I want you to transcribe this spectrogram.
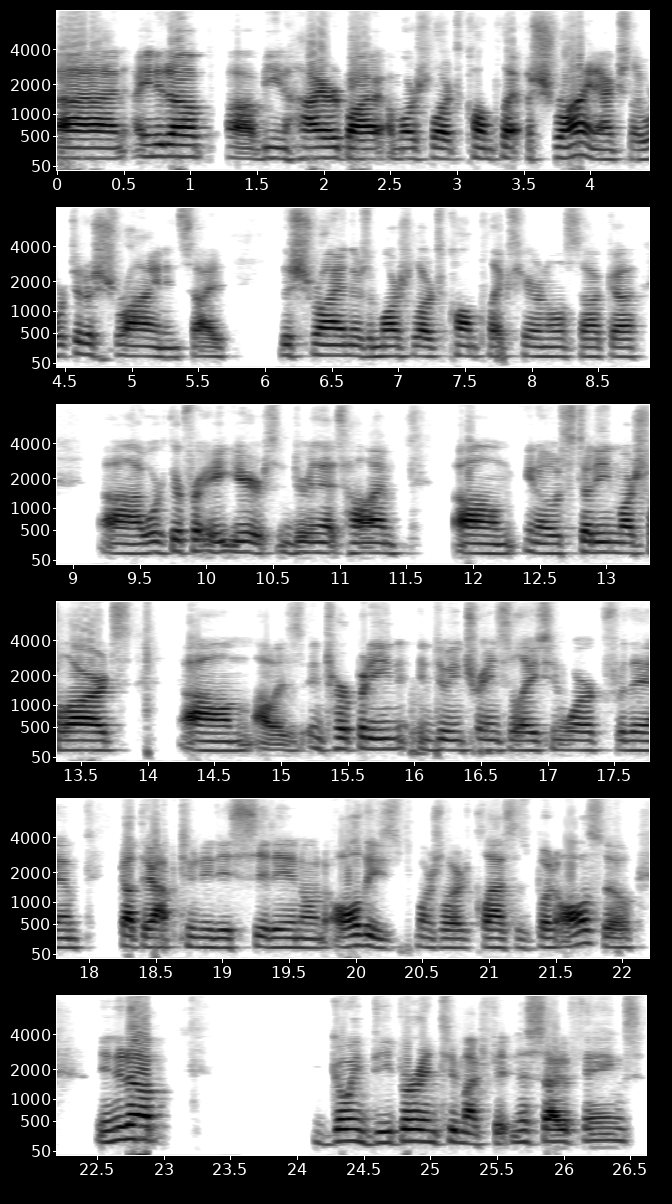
And I ended up uh, being hired by a martial arts complex, a shrine actually. I worked at a shrine inside the shrine. There's a martial arts complex here in Osaka. Uh, I worked there for eight years. And during that time, um, you know, studying martial arts. Um, I was interpreting and doing translation work for them. Got the opportunity to sit in on all these martial arts classes, but also ended up going deeper into my fitness side of things.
